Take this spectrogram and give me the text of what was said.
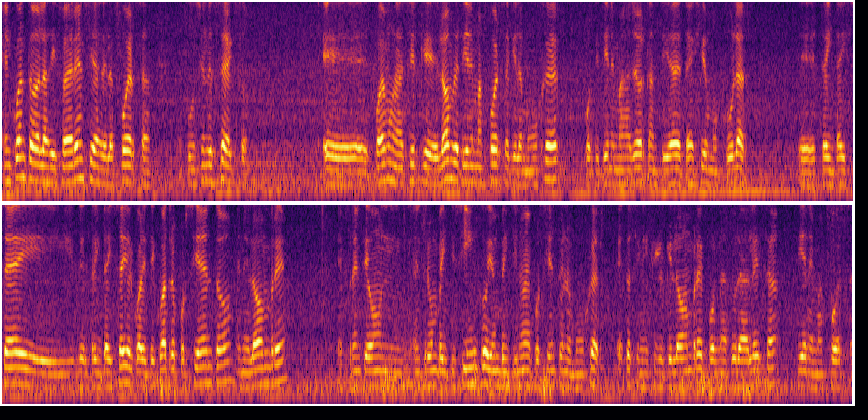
En cuanto a las diferencias de la fuerza en función del sexo, eh, podemos decir que el hombre tiene más fuerza que la mujer porque tiene mayor cantidad de tejido muscular. Eh, 36, del 36 al 44% en el hombre, eh, frente a un, entre un 25 y un 29% en la mujer. Esto significa que el hombre por naturaleza tiene más fuerza.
